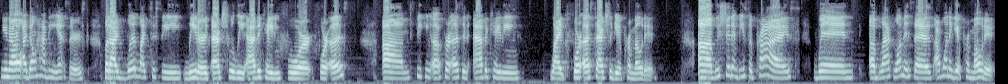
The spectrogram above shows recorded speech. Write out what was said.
You know, I don't have the answers, but I would like to see leaders actually advocating for for us, um, speaking up for us, and advocating like for us to actually get promoted. Um, we shouldn't be surprised when a black woman says, I want to get promoted.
